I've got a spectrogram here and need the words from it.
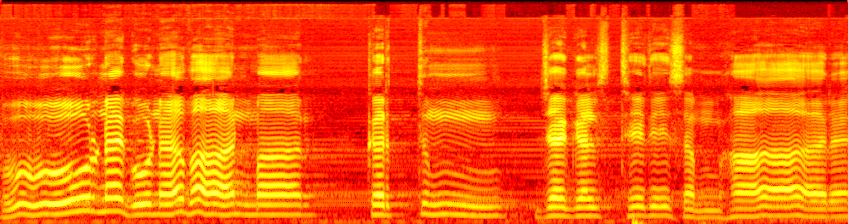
പൂർണ ഗുണവാന്മാർ കർത്തും ജഗൽസ്ഥിതി സംഹാര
